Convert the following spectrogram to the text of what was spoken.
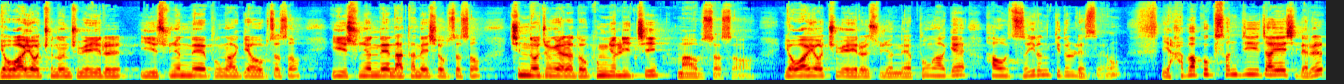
여호와여 주는 주의 일을 이 수년 내에 부응하게 하옵소서. 이 수년 내에 나타내시옵소서. 진노 중에라도 국률 잊지 마옵소서. 여호와여 주의 일을 수년 내에 부응하게 하옵소서. 이런 기도를 냈어요. 이 하박국 선지자의 시대를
